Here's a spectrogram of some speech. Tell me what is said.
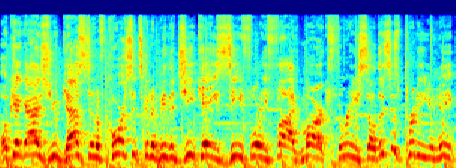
Okay guys, you guessed it, of course it's going to be the GKZ45 Mark III, so this is pretty unique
